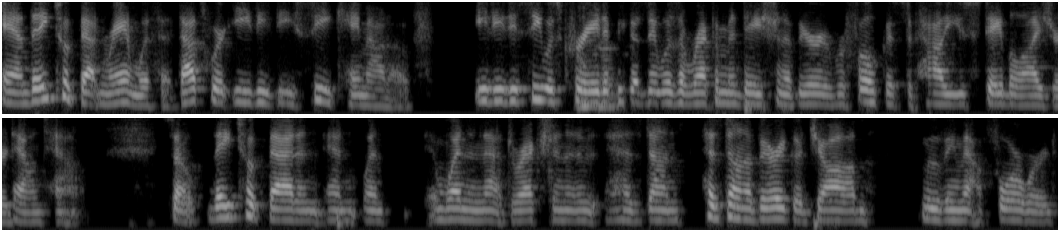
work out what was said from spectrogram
and they took that and ran with it that's where eddc came out of eddc was created okay. because it was a recommendation of Erie refocused of how you stabilize your downtown so they took that and, and went and went in that direction and has done has done a very good job moving that forward.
